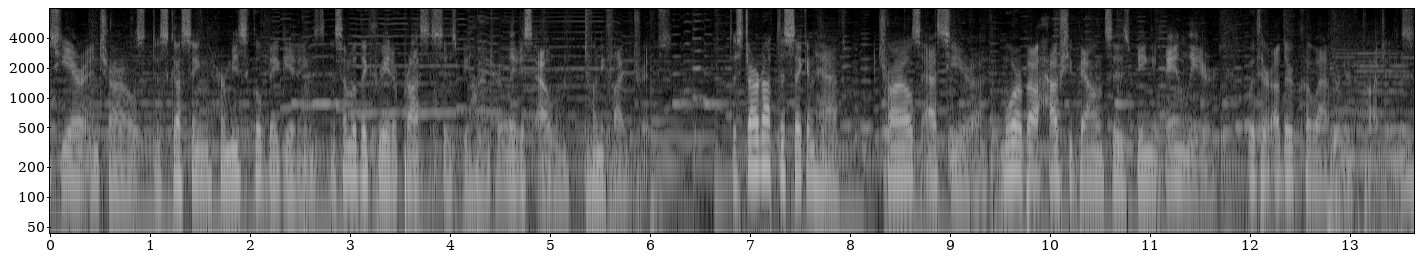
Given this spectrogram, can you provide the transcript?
Sierra and Charles discussing her musical beginnings and some of the creative processes behind her latest album, 25 Trips. To start off the second half, Charles asks Sierra more about how she balances being a band leader with her other collaborative projects.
